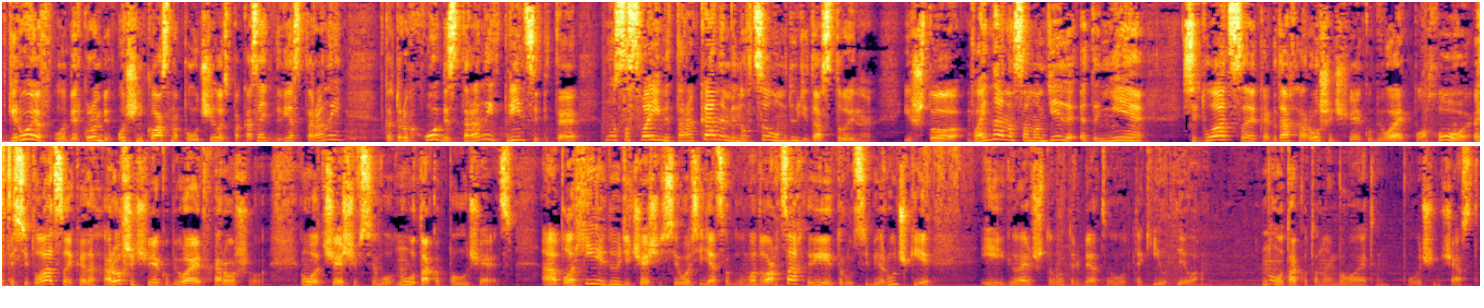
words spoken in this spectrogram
В героев у Аберкромби очень классно получилось показать две стороны, в которых обе стороны, в принципе-то, ну, со своими тараканами, но в целом люди достойны. И что война на самом деле это не ситуация, когда хороший человек убивает плохого, это ситуация, когда хороший человек убивает хорошего. Вот, чаще всего. Ну, вот так вот получается. А плохие люди чаще всего сидят во дворцах и трут себе ручки и говорят, что вот, ребята, вот такие вот дела. Ну, вот так вот оно и бывает очень часто.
